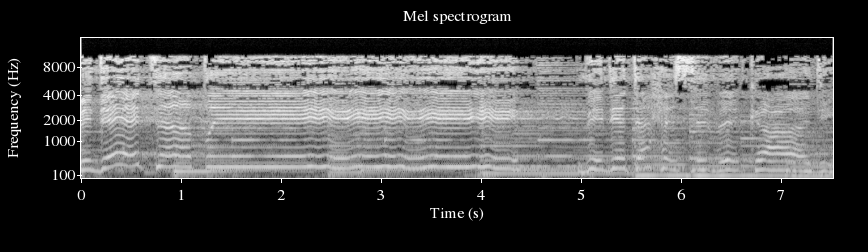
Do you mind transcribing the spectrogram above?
بديت أطيب بديت أحس بك عادي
